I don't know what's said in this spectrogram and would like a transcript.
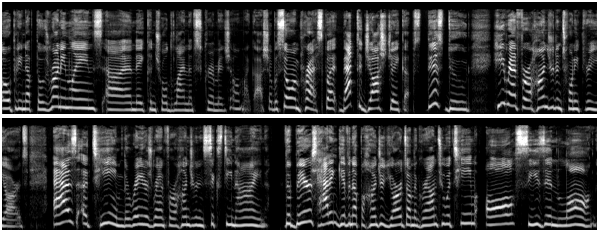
opening up those running lanes, uh, and they controlled the line of scrimmage. Oh my gosh, I was so impressed. But back to Josh Jacobs. This dude, he ran for 123 yards. As a team, the Raiders ran for 169. The Bears hadn't given up 100 yards on the ground to a team all season long.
